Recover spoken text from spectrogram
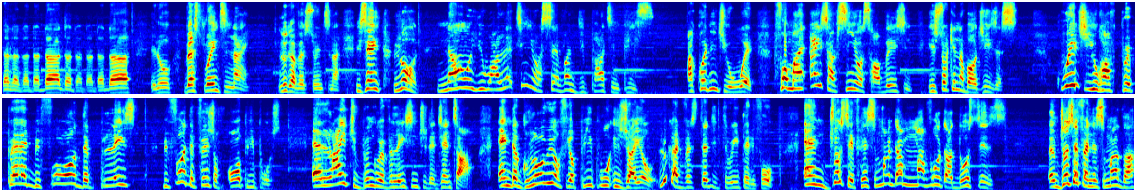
Da da da da da da da da da. You know, verse 29. Look at verse 29. He says, Lord, now you are letting your servant depart in peace, according to your word. For my eyes have seen your salvation. He's talking about Jesus, which you have prepared before the place, before the face of all peoples, a light to bring revelation to the Gentile, and the glory of your people Israel. Look at verse 33 34. And Joseph, his mother, marveled at those things. And Joseph and his mother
